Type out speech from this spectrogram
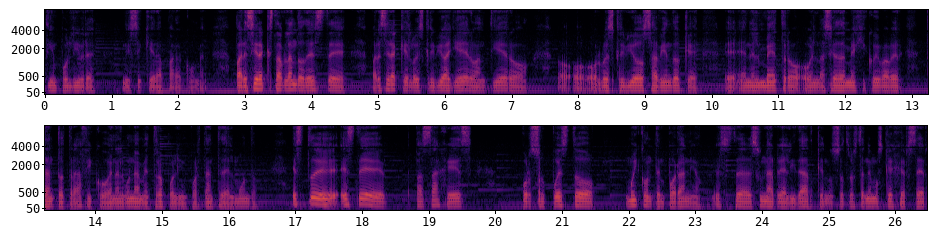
tiempo libre ni siquiera para comer. Pareciera que está hablando de este, pareciera que lo escribió ayer o antier o, lo escribió sabiendo que eh, en el metro o en la Ciudad de México iba a haber tanto tráfico en alguna metrópoli importante del mundo. Este, este pasaje es, por supuesto, muy contemporáneo. Esta es una realidad que nosotros tenemos que ejercer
